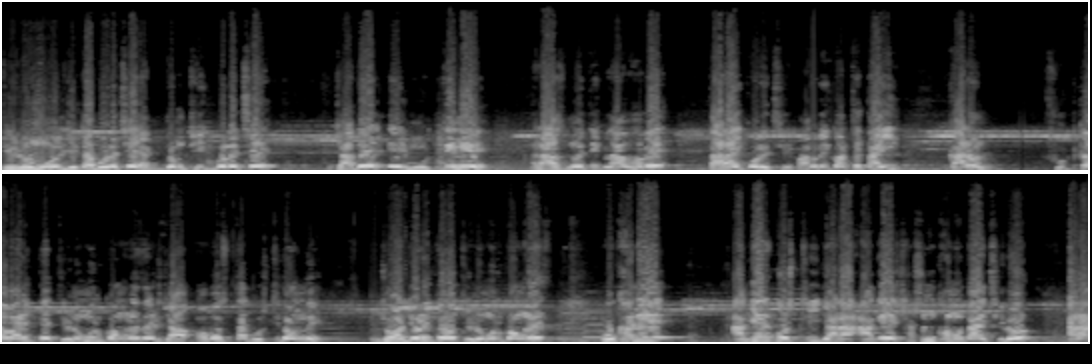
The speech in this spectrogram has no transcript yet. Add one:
তৃণমূল যেটা বলেছে, একদম ঠিক বলেছে। যাদের এই মূর্তি নিয়ে রাজনৈতিক লাভ হবে, তারাই করেছে। বাস্তবিক অর্থে তাই। কারণ সুটকা বাড়িতে তৃণমূল কংগ্রেসের যা অবস্থা গোষ্ঠীদ্বন্দ্বে জর্জরিত তৃণমূল কংগ্রেস, ওখানে আগের গোষ্ঠী যারা আগে শাসন ক্ষমতায় ছিল, তারা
